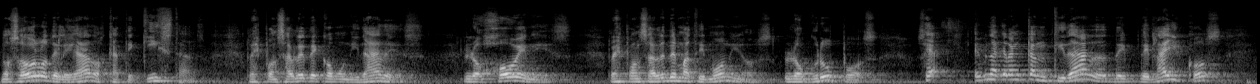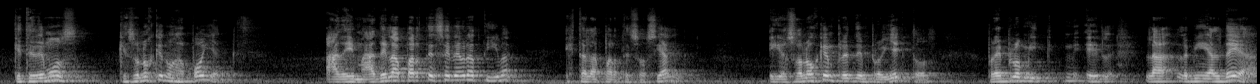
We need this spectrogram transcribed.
no solo los delegados, catequistas, responsables de comunidades, los jóvenes, responsables de matrimonios, los grupos. O sea, es una gran cantidad de, laicos que tenemos, que son los que nos apoyan. Además de la parte celebrativa, está la parte social. Ellos son los que emprenden proyectos. Por ejemplo, mi, aldea,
